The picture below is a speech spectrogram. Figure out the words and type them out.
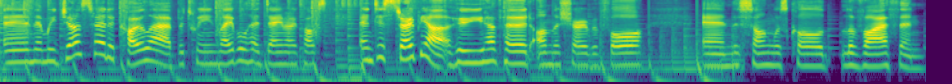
And then we just heard a collab between label head Damo Cox and Dystopia, who you have heard on the show before. And the song was called Leviathan.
